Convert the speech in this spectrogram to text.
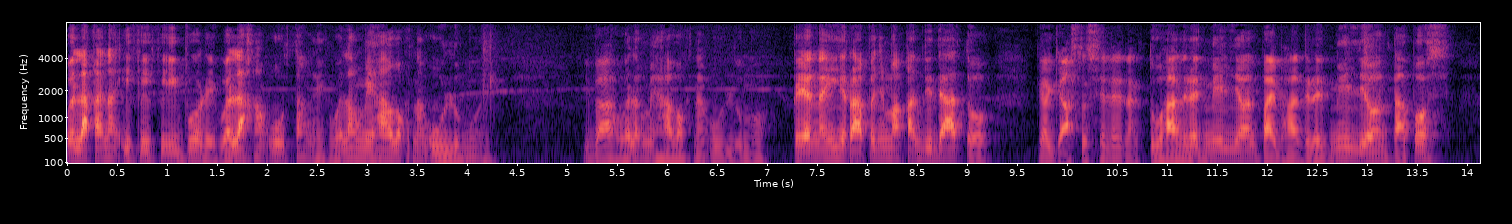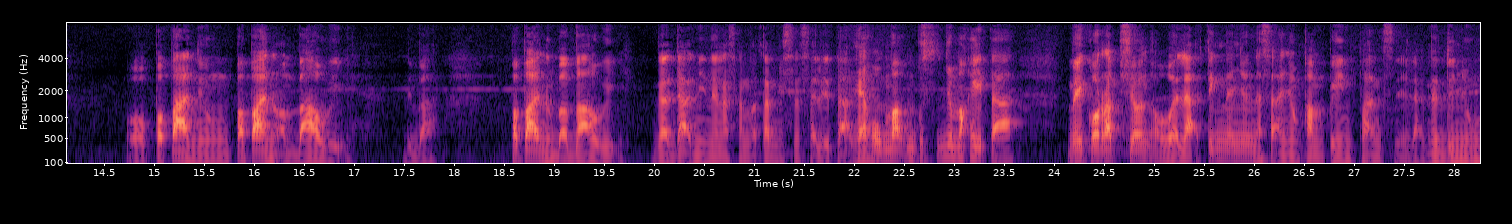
wala ka nang i-favor eh. Wala kang utang eh. Walang may hawak ng ulo mo eh. 'Di ba? Walang may hawak ng ulo mo. Kaya nahihirapan yung mga kandidato gagastos sila ng 200 million, 500 million, tapos, o, paano yung, paano ang bawi? Di ba? Paano babawi? Dadaanin na lang sa matamis na salita. Kaya kung ma- gusto nyo makita, may corruption o wala, tingnan nyo nasaan yung campaign funds nila. Nandun yung,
